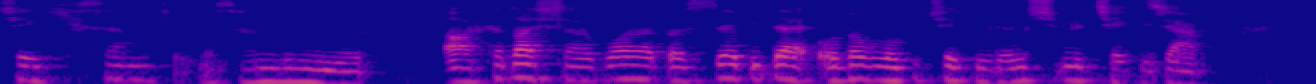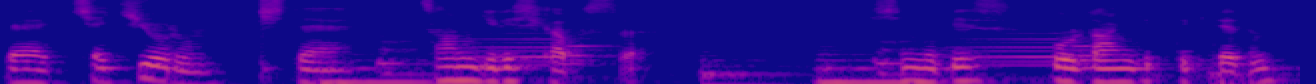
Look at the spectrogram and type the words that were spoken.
çeksem mi çekmesem bilmiyorum. Arkadaşlar bu arada size bir de oda vlogu çekim dedim. Şimdi çekeceğim. Ve çekiyorum. İşte tam giriş kapısı. Şimdi biz buradan gittik dedim.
